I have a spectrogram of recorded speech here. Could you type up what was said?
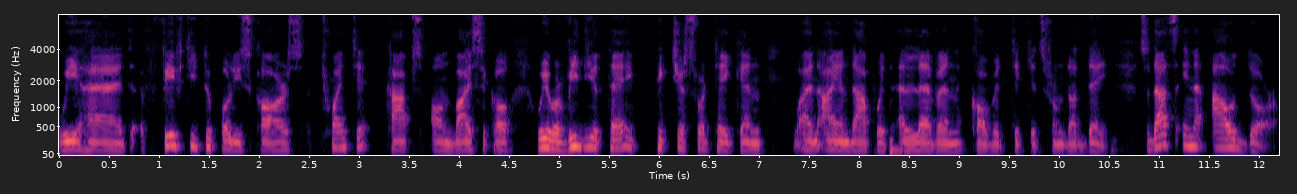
we had 52 police cars, 20 cops on bicycle. We were videotaped, pictures were taken, and I end up with 11 COVID tickets from that day. So that's in outdoor.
